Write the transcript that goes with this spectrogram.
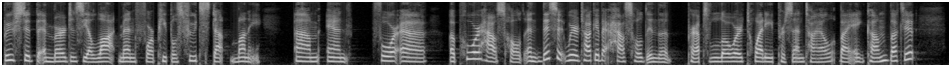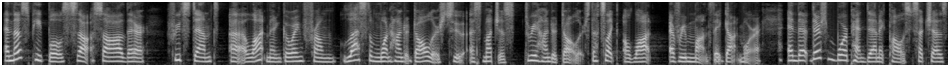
boosted the emergency allotment for people's food stamp money. Um, and for a, a poor household, and this is, we're talking about household in the perhaps lower 20 percentile by income bucket. And those people saw, saw their food stamp uh, allotment going from less than $100 to as much as $300. That's like a lot every month they got more. And th- there's more pandemic policies such as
